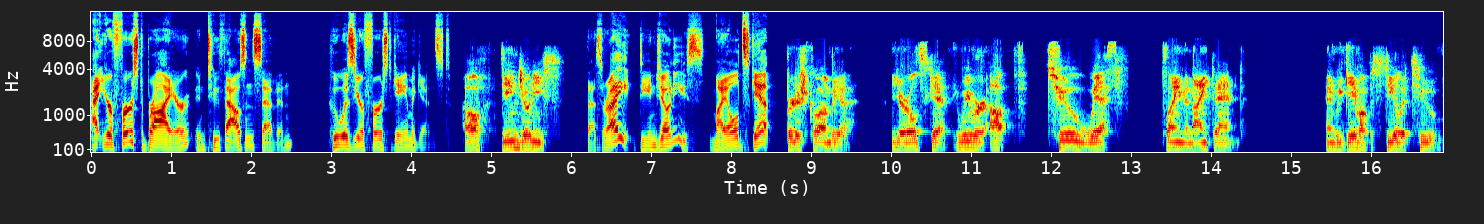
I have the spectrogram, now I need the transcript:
At your first Brier in 2007, who was your first game against? Oh, Dean Joanisse. That's right. Dean Joanisse, my old skip. British Columbia, your old skip. We were up two with playing the ninth end and we gave up a steal at two.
